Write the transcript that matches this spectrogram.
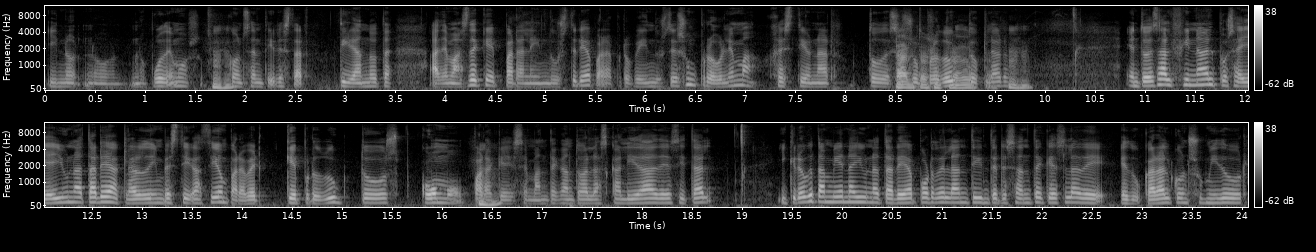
y no, no, no podemos consentir estar tirando. Además de que para la industria, para la propia industria, es un problema gestionar todo ese subproducto, claro. Entonces, al final, pues ahí hay una tarea, claro, de investigación para ver qué productos, cómo, para que se mantengan todas las calidades y tal. Y creo que también hay una tarea por delante interesante que es la de educar al consumidor,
